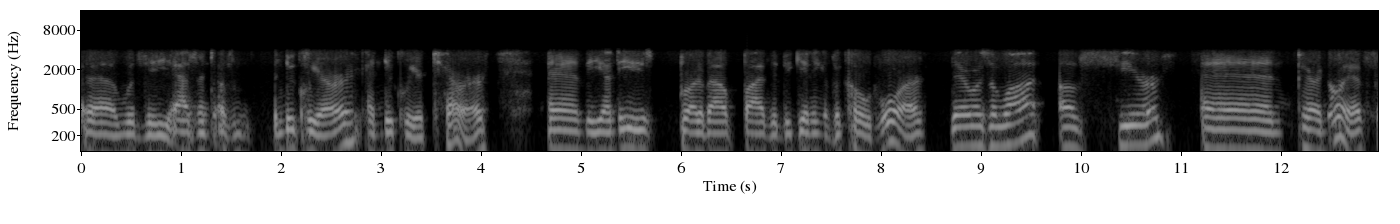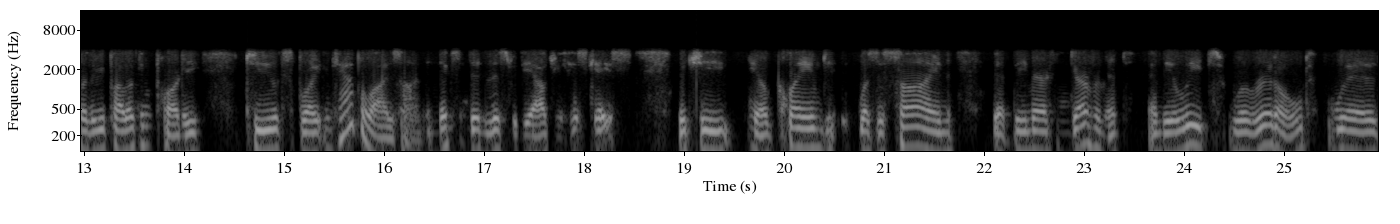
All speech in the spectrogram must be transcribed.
uh, with the advent of nuclear and nuclear terror, and the unease brought about by the beginning of the Cold War, there was a lot of fear and paranoia for the Republican Party to exploit and capitalize on. And Nixon did this with the Alger Hiss case, which he, you know, claimed was a sign that the American government and the elites were riddled with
